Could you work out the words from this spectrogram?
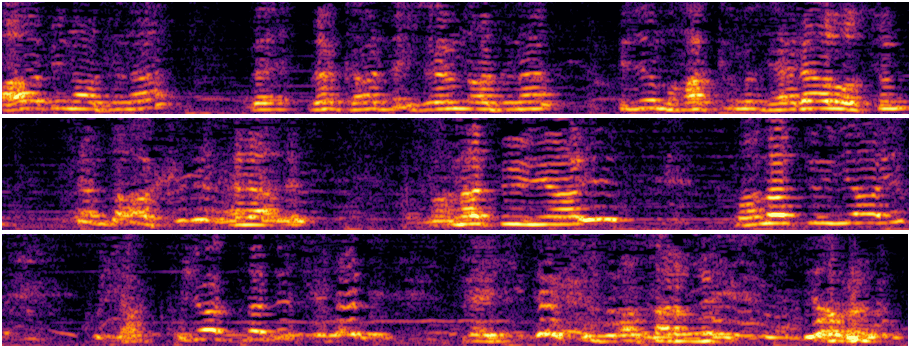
abin adına ve, ve kardeşlerin adına bizim hakkımız helal olsun. Sen de hakkını helal et. Bana dünyayı, bana dünyayı kucak kucakla deseler belki de kızına sarılır. Yavrum.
